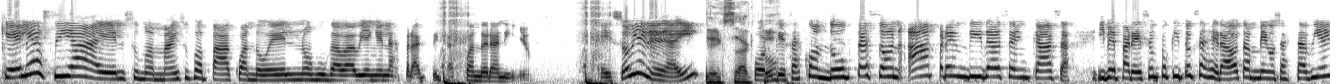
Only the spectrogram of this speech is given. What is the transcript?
¿qué le hacía a él su mamá y su papá cuando él no jugaba bien en las prácticas cuando era niño? Eso viene de ahí. Exacto. Porque esas conductas son aprendidas en casa. Y me parece un poquito exagerado también. O sea, está bien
